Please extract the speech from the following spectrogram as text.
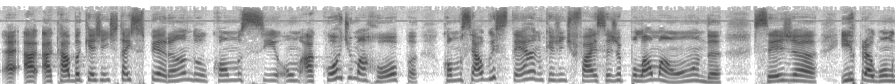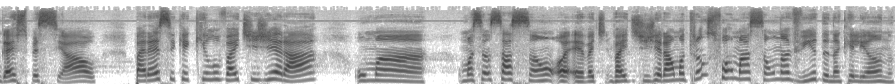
É, acaba que a gente está esperando como se um, a cor de uma roupa, como se algo externo que a gente faz, seja pular uma onda, seja ir para algum lugar especial, parece que aquilo vai te gerar uma, uma sensação, é, vai, te, vai te gerar uma transformação na vida naquele ano.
